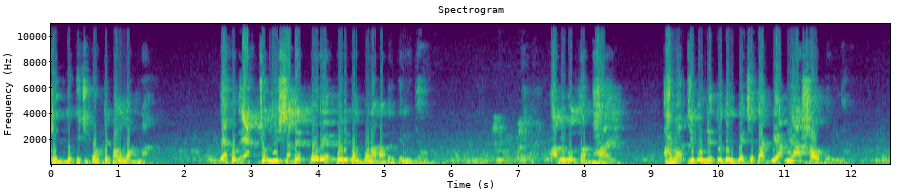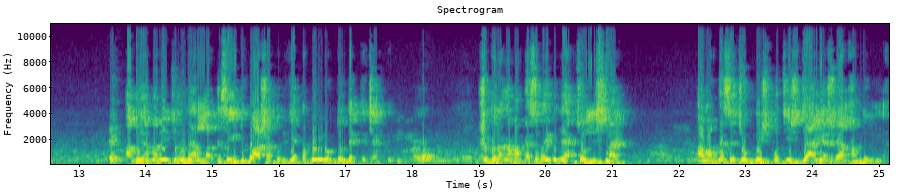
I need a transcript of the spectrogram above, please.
কিন্তু কিছু করতে পারলাম না। এখন একচল্লিশ সালের পরের পরিকল্পনা আমাদেরকে নিতে হবে। আমি বলতাম, ভাই, আমার জীবন এতদিন বেঁচে থাকবে, আমি আশাও করি না। আমি আমার এই জীবনে আল্লাহর কাছে এইটুকু আশা করি যে একটা পরিবর্তন দেখতে চাই। সুতরাং আমার কাছে ভাই কোনো একচল্লিশ নাই। আমার কাছে চব্বিশ, পঁচিশ যাই আসবে, আলহামদুলিল্লাহ।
